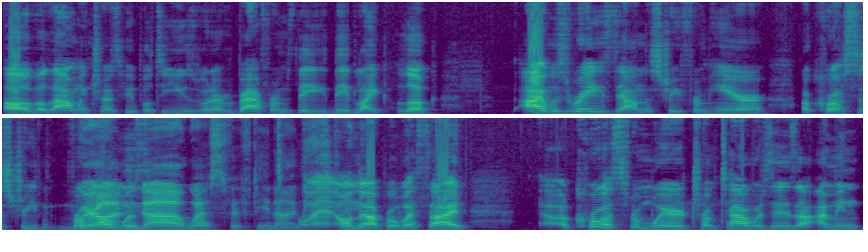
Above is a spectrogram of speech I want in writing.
of allowing trans people to use whatever bathrooms they they'd like. Look, I was raised down the street from here, across the street from We're on was uh, West 59th Street. on the Upper West Side, across from where Trump Towers is. I, I mean,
